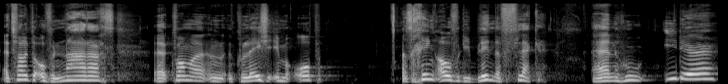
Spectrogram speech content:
En terwijl ik erover nadacht, uh, kwam een, een college in me op. Het ging over die blinde vlekken. En hoe ieder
